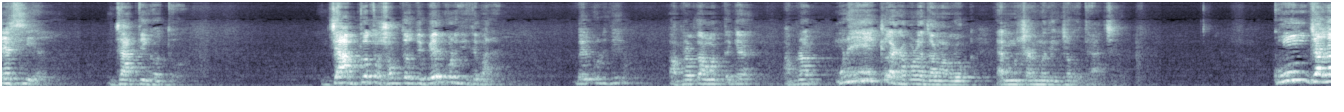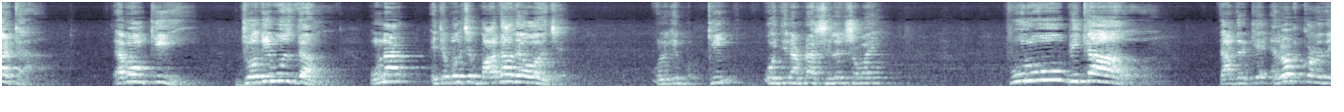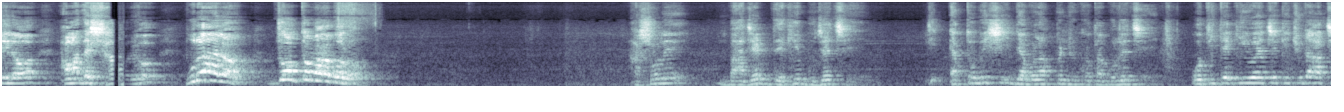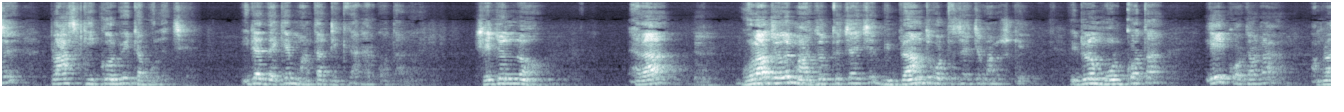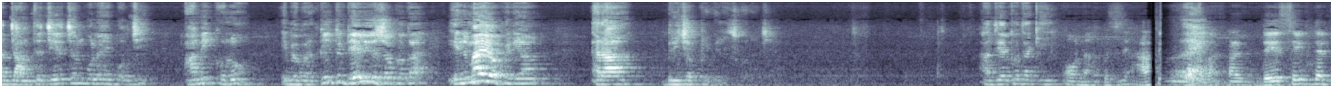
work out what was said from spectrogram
রেসিয়াল, জাতিগত। জাতগত শব্দ যদি বের করে দিতে পারেন, বের করে দিন। আপনারা তো আমার থেকে, আপনার অনেক লেখাপড়া জানা লোক এবং সাংবাদিক জগতে আছে কোন জায়গাটা এবং কি, যদি বুঝতাম, ওনার এই যে বলছে বাধা দেওয়া হয়েছে উনি কি? ওই দিন আপনারা ছিলেন সবাই? পুরো বিকাল তাদেরকে অ্যালট করে দিল, আমাদের সাথে পুরো অ্যালট যতবার বলো। আসলে বাজেট দেখে বুঝেছে যে এত বেশি ডেভেলপমেন্টের কথা বলেছে। অতীতে কি হয়েছে, কিছুটা আছে প্লাস কি করবে এটা বলেছে। এটা দেখে মাথা ঠিক রাখার কথা নয়। সেই জন্য এরা ঘোলা জলে মাছ ধরতে চাইছে, বিভ্রান্ত করতে চাইছে মানুষকে। এগুলো মূল কথা। এই কথাটা আপনারা জানতে চেয়েছেন বলে আমি বলছি আমি কোনো এ ব্যাপারে কিন্তু ডেলি এসব কথা ইন মাই অপিনিয়ন এরা ব্রিজ অফ প্রিভিলেজ করেছে। আজকের কথা কি? ও না দে সেড দ্যাট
